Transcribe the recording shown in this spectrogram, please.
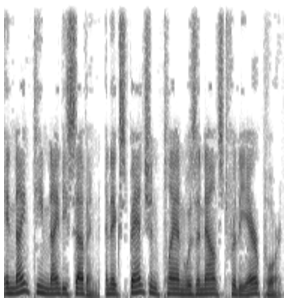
In 1997, an expansion plan was announced for the airport.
